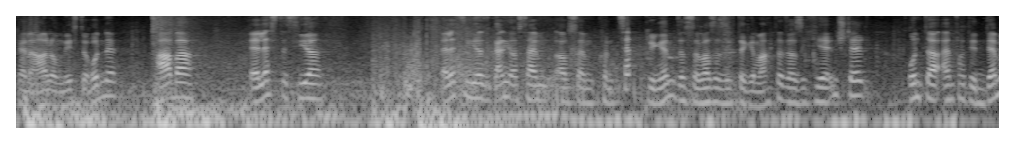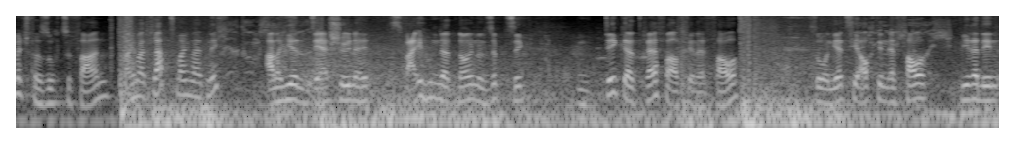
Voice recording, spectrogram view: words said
keine Ahnung, nächste Runde. Aber er lässt es hier, er lässt sich hier gar nicht aus seinem, aus seinem Konzept bringen, das, was er sich da gemacht hat, dass er sich hier hinstellt und da einfach den Damage versucht zu fahren. Manchmal klappt es, manchmal halt nicht. Aber hier ein sehr schöner Hit, 279 ein dicker Treffer auf den FV. So, und jetzt hier auch den FV, wie er den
